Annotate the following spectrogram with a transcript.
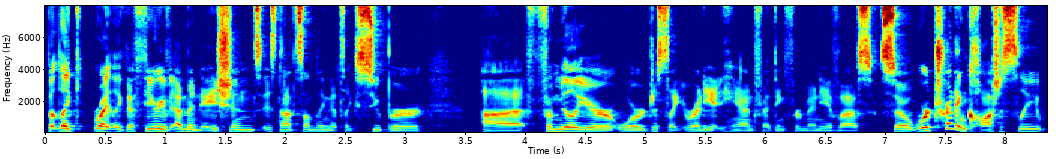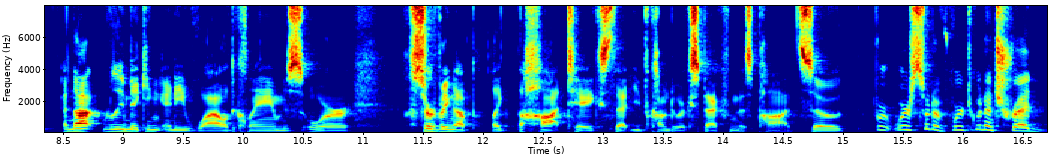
But like, right, like the theory of emanations is not something that's like super uh, familiar or just like ready at hand for I think for many of us. So we're treading cautiously and not really making any wild claims or serving up like the hot takes that you've come to expect from this pod. So we're, we're sort of we're going to tread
